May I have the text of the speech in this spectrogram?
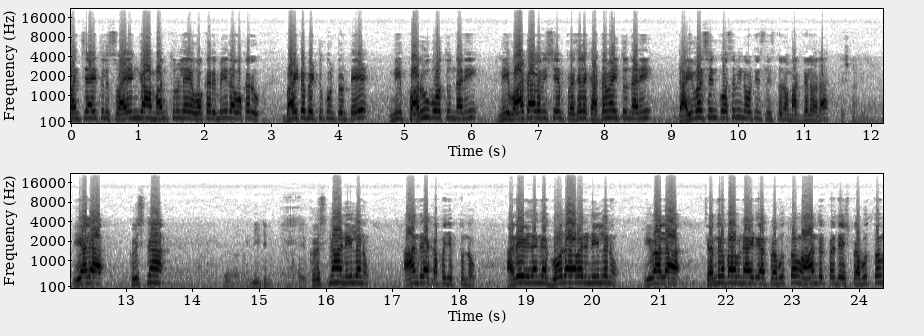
పంచాయతీలు స్వయంగా మంత్రులే ఒకరి మీద ఒకరు బయట పెట్టుకుంటుంటే నీ పరువు పోతుందని నీ వాటాల విషయం ప్రజలకు అర్థమవుతుందని డైవర్షన్ కోసం ఈ నోటీసులు ఇస్తున్నావు మాకు తెలియదా కృష్ణా ఇవాళ కృష్ణా నీటిని. కృష్ణా నీళ్ళను ఆంధ్రాకి అప్పచెప్తున్నావు. అదేవిధంగా గోదావరి నీళ్ళను ఇవాళ చంద్రబాబు నాయుడు గారి ప్రభుత్వం ఆంధ్రప్రదేశ్ ప్రభుత్వం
